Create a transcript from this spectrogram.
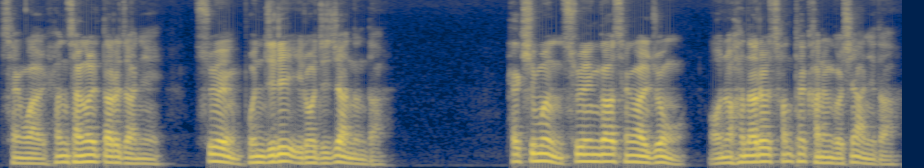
생활, 현상을 따르자니 수행, 본질이 이루어지지 않는다. 핵심은 수행과 생활 중 어느 하나를 선택하는 것이 아니다.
